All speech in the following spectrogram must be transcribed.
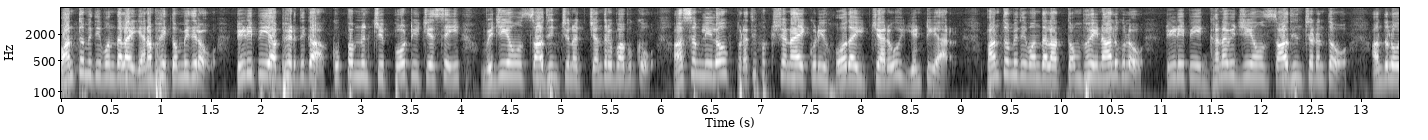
పంతొమ్మిది వందల ఎనభై తొమ్మిదిలో టీడీపీ అభ్యర్థిగా కుప్పం నుంచి పోటీ చేసి విజయం సాధించిన చంద్రబాబుకు అసెంబ్లీలో ప్రతిపక్ష నాయకుడి హోదా ఇచ్చారు ఎన్టీఆర్. పంతొమ్మిది వందల తొంభై నాలుగులో టీడీపీ ఘన విజయం సాధించడంతో అందులో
